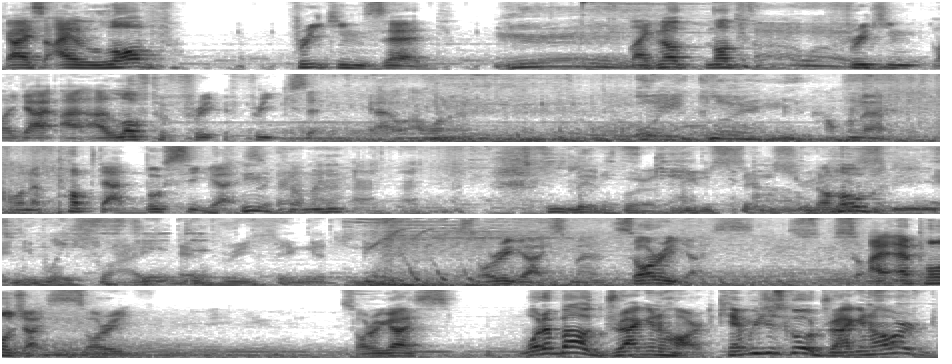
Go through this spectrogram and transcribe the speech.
Guys, I love freaking Zed. Like, not not freaking... Like, I I love to freak, Zed. I, wanna... I wanna... I wanna pop that pussy, guys. Live for a few centuries, no. and you will find everything it needs. Sorry, guys, man. Sorry, guys. So, I apologize. Sorry. Sorry, guys. What about Dragonheart? Can we just go Dragonheart?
